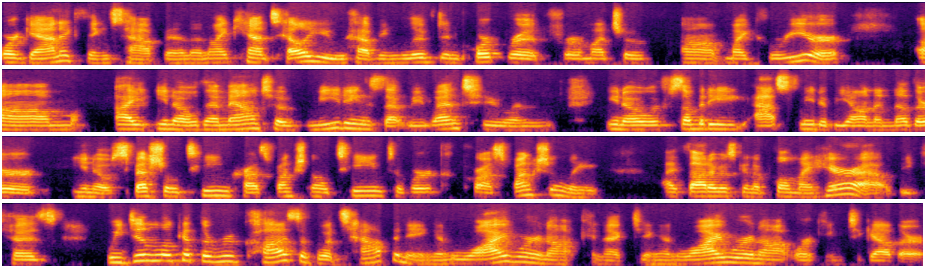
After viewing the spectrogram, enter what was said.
organic things happen. And I can't tell you, having lived in corporate for much of uh, my career, um, I, you know, the amount of meetings that we went to, and you know, if somebody asked me to be on another, you know, special team, cross-functional team to work cross-functionally, I thought I was going to pull my hair out because we didn't look at the root cause of what's happening and why we're not connecting and why we're not working together.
